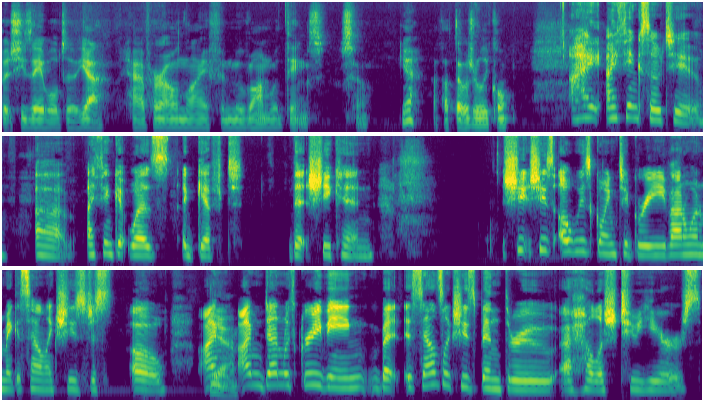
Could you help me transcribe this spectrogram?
but she's able to, yeah, have her own life and move on with things. So, yeah, I thought that was really cool. I, I think so too. Um, I think it was a gift that she can. She she's always going to grieve. I don't want to make it sound like she's just oh I'm Yeah. I'm done with grieving, but it sounds like she's been through a hellish two years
